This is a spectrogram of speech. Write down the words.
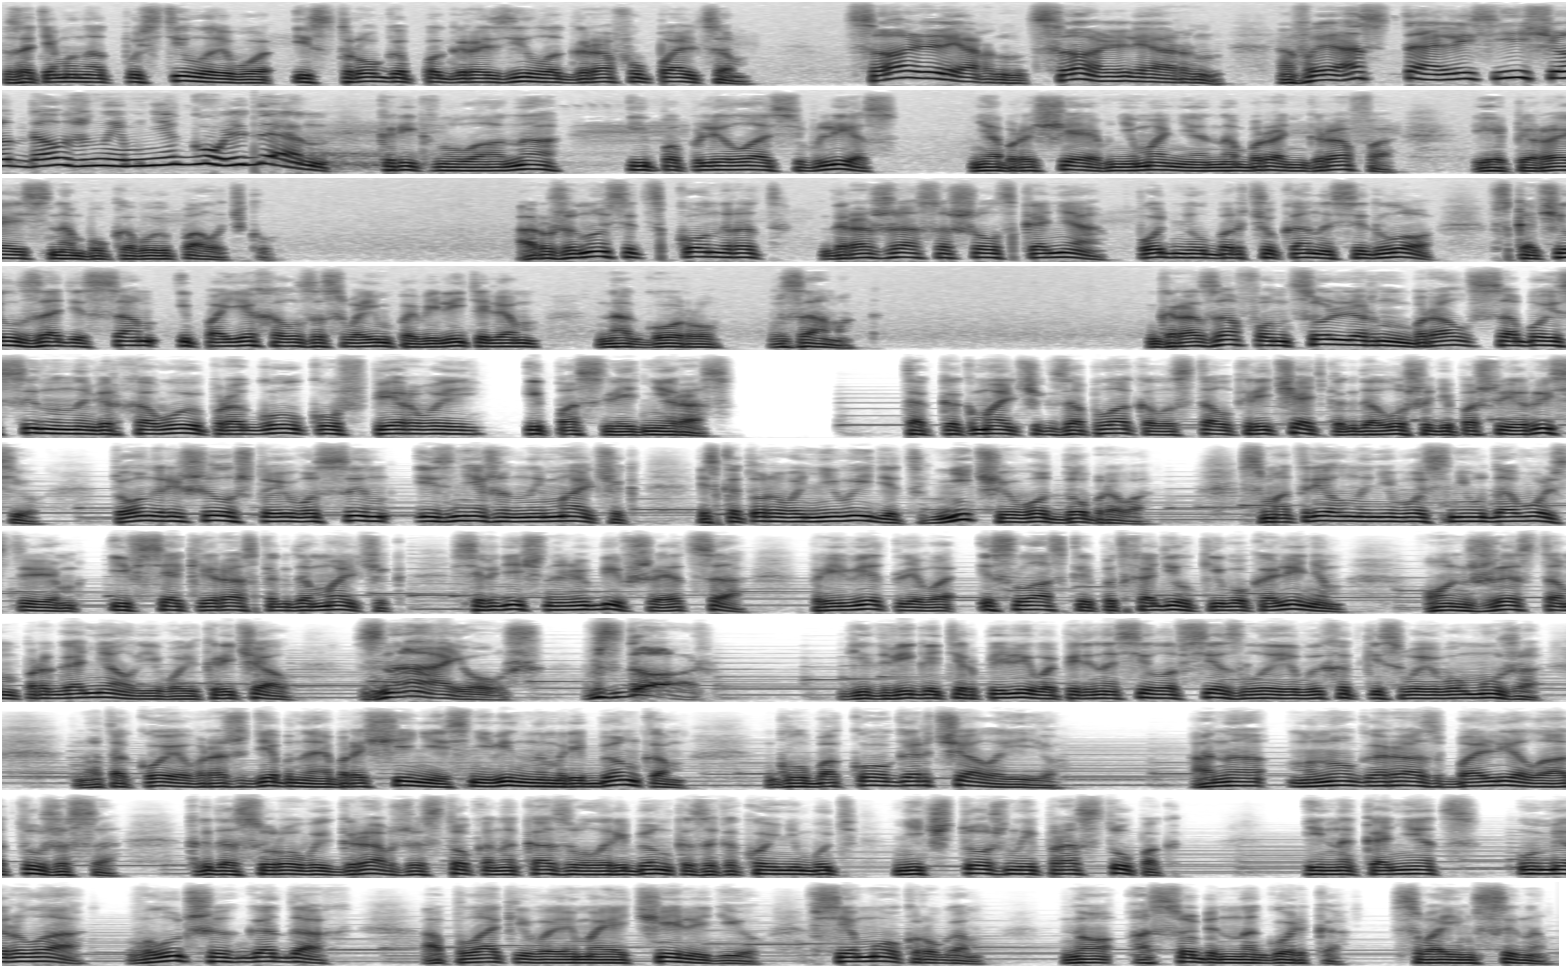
Затем она отпустила его и строго погрозила графу пальцем. «Цоллерн, Цоллерн, вы остались еще должны мне гульден!» — крикнула она и поплелась в лес, не обращая внимания на брань графа и опираясь на буковую палочку. Оруженосец Конрад, дрожа, сошел с коня, поднял Борчука на седло, вскочил сзади сам и поехал за своим повелителем на гору в замок. Гроза фон Цоллерн брал с собой сына на верховую прогулку в первый и последний раз. Так как мальчик заплакал и стал кричать, когда лошади пошли рысью, то он решил, что его сын – изнеженный мальчик, из которого не выйдет ничего доброго. Смотрел на него с неудовольствием, и всякий раз, когда мальчик, сердечно любивший отца, приветливо и с лаской подходил к его коленям, он жестом прогонял его и кричал «Знаю уж! Вздор!» Гедвига терпеливо переносила все злые выходки своего мужа, но такое враждебное обращение с невинным ребенком глубоко огорчало ее. Она много раз болела от ужаса, когда суровый граф жестоко наказывал ребенка за какой-нибудь ничтожный проступок. И, наконец, умерла в лучших годах, оплакиваемая челядью, всем округом, но особенно горько своим сыном.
